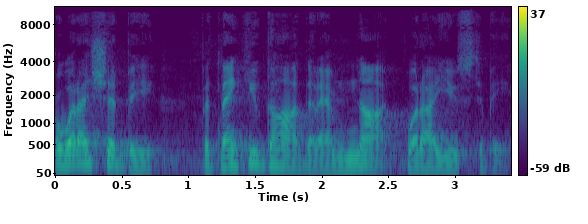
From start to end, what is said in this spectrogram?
or what I should be, but thank you, God, that I am not what I used to be.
